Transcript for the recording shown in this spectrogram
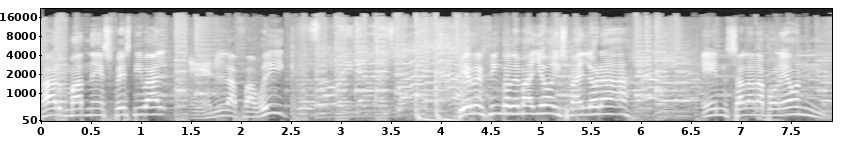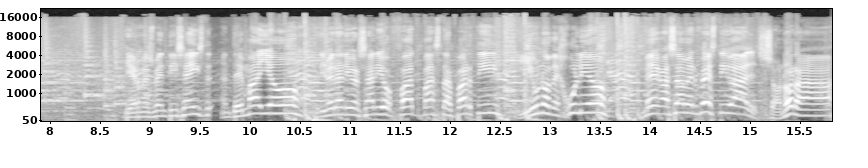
Hard Madness Festival en La Fabrique. Viernes 5 de mayo, Ismael Lora en Sala Napoleón. Viernes 26 de mayo, primer aniversario Fat Bastard Party. Y 1 de julio, Mega Summer Festival, Sonora.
